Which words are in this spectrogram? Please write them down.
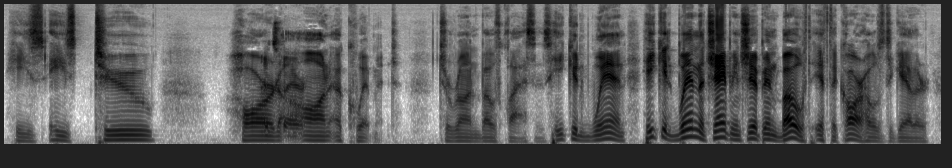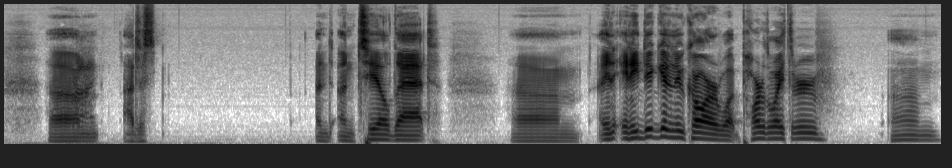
He's he's too hard on equipment to run both classes. He could win. He could win the championship in both if the car holds together. Um, Right. I just un, until that, um, and, and he did get a new car. What part of the way through? Um,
